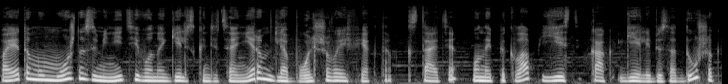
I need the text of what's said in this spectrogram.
поэтому можно заменить его на гель с кондиционером для большего эффекта. Кстати, у Nappy Club есть как гели без отдушек,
